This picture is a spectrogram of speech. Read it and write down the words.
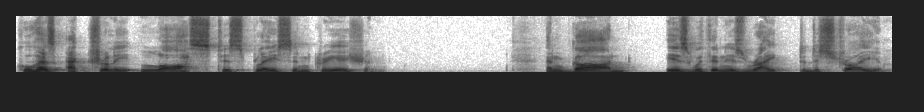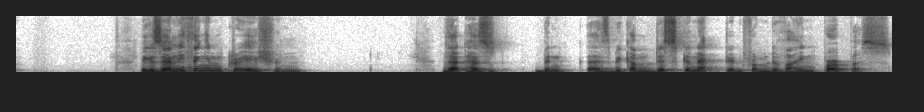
who has actually lost his place in creation. And God is within his right to destroy him. Because anything in creation that has, been, has become disconnected from divine purpose,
